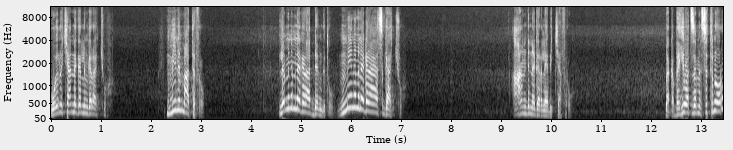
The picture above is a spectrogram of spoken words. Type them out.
ወገኖች ያን ነገር ልንገራችሁ፣ ምንም አትፍሩ። ለምንም ነገር አትደንግጡ። ምንም ነገር አያስጋችሁ። አንድ ነገር ላይ ብቻ ፍሩ። በቃ በህይወት ዘመን ስትኖሩ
